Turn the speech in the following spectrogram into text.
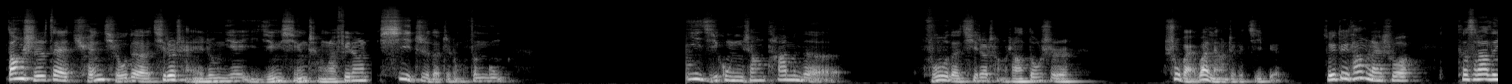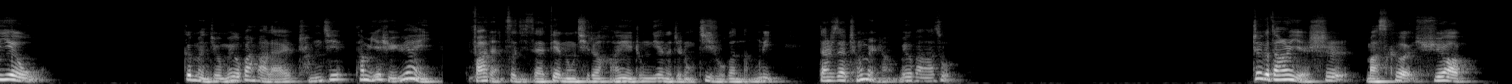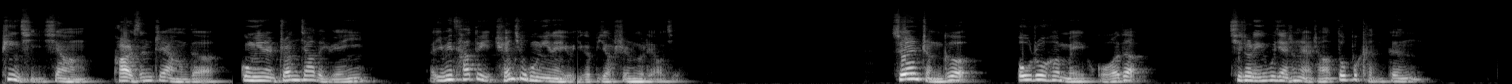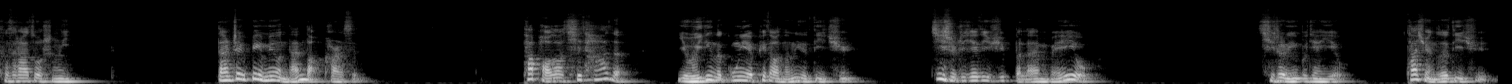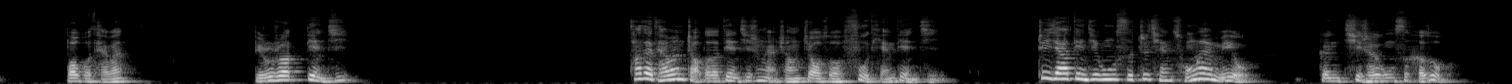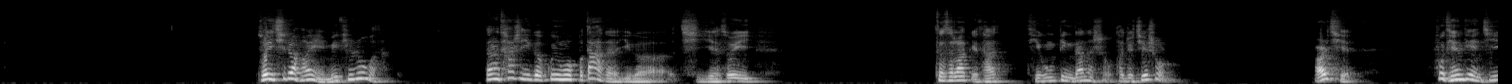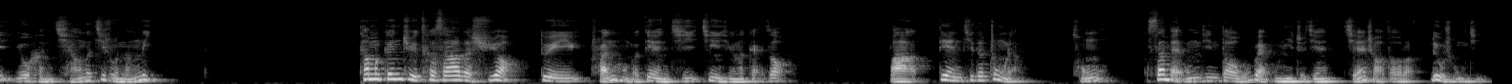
当时在全球的汽车产业中间已经形成了非常细致的这种分工，一级供应商他们的服务的汽车厂商都是数百万辆这个级别，所以对他们来说，特斯拉的业务根本就没有办法来承接，他们也许愿意。发展自己在电动汽车行业中间的这种技术和能力，但是在成本上没有办法做。这个当然也是马斯克需要聘请像卡尔森这样的供应链专家的原因，因为他对全球供应链有一个比较深入的了解。虽然整个欧洲和美国的汽车零部件生产商都不肯跟特斯拉做生意，但这个并没有难倒卡尔森。他跑到其他的有一定的工业配套能力的地区，即使这些地区本来没有汽车零部件业务，他选择的地区包括台湾，比如说电机，他在台湾找到的电机生产商叫做富田电机，这家电机公司之前从来没有跟汽车公司合作过，所以汽车行业也没听说过他。但是它是一个规模不大的一个企业，所以特斯拉给他提供订单的时候，他就接受了。而且富田电机有很强的技术能力，他们根据特斯拉的需要，对于传统的电机进行了改造，把电机的重量从三百公斤到五百公斤之间减少到了六十公斤。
